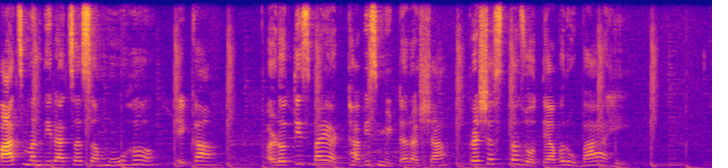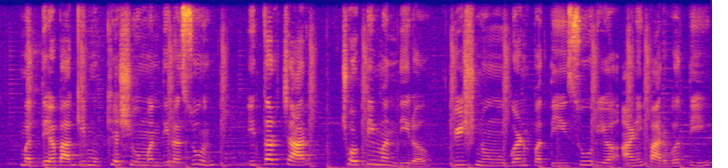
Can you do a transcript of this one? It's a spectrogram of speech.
पाच मंदिराचा समूह एका अडोतीस बाय अठ्ठावीस मीटर अशा प्रशस्त जोत्यावर उभा आहे. मध्यभागी मुख्य शिवमंदिर असून इतर चार छोटी मंदिरं विष्णू गणपती सूर्य आणि पार्वती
